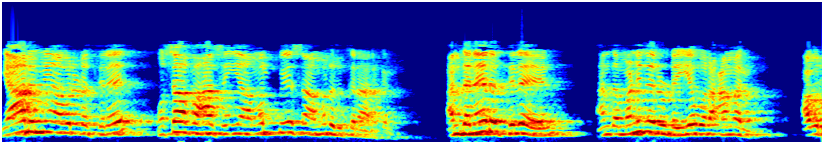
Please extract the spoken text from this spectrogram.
யாருமே அவரிடத்தில் முசாஃபஹா செய்யாமல் பேசாமல் இருக்கிறார்கள். அந்த நேரத்தில் அந்த மனிதருடைய ஒரு அமல் அவர்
